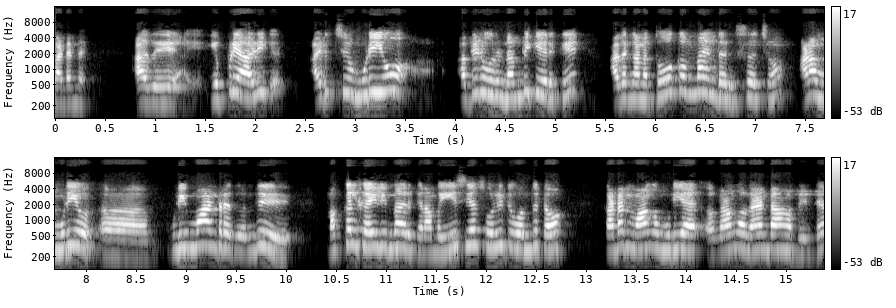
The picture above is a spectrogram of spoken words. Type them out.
கடனை. அது எப்படி அழி அடிச்சு முடியும் அப்படின்னு ஒரு நம்பிக்கை இருக்கு. அதுக்கான துவக்கம் தான் இந்த ரிசர்ச்சும் ஆனா முடிய முடியுமான்றது வந்து மக்கள் கையிலயும் தான் இருக்கு. நம்ம ஈஸியா சொல்லிட்டு வந்துட்டோம். கடன் வாங்க முடியா வாங்க வேண்டாம் அப்படின்ட்டு.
